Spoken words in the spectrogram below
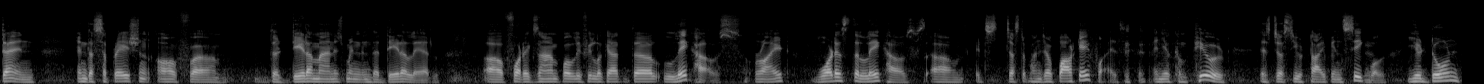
dent in the separation of um, the data management in the data layer. Uh, for example, if you look at the lakehouse, right? What is the lakehouse? Um, it's just a bunch of Parquet files, and your compute is just you type in SQL. You don't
